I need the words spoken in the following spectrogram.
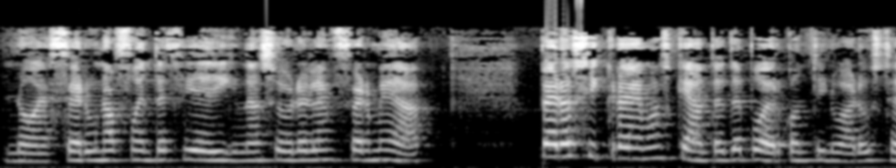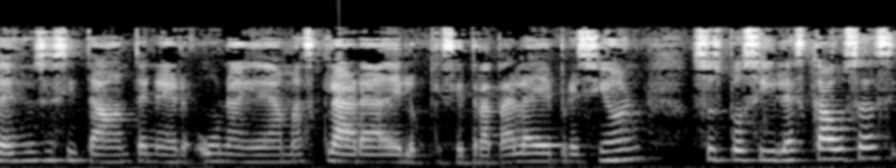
no es ser una fuente fidedigna sobre la enfermedad, pero sí creemos que antes de poder continuar ustedes necesitaban tener una idea más clara de lo que se trata la depresión, sus posibles causas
